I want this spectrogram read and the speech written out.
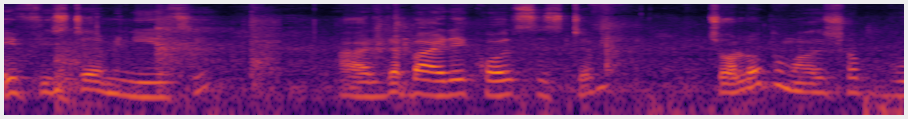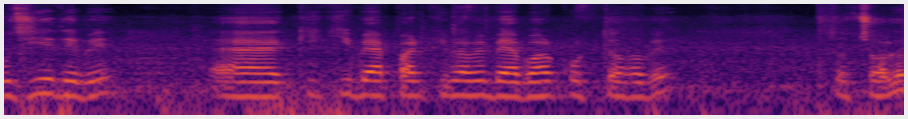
এই ফ্রিজটাই আমি নিয়েছি। আর এটা বাইরে কল সিস্টেম চলো তোমাদের সব বুঝিয়ে দেবে কি কি ব্যাপার, কীভাবে ব্যবহার করতে হবে। তো চলো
